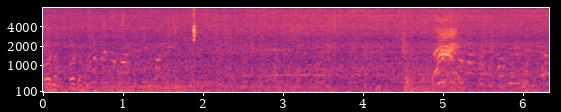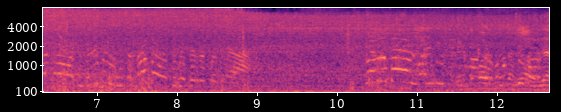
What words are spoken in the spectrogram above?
போட்டும் போட்டும் ரெண்டு மாடு மட்டும் தனியாக வருது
